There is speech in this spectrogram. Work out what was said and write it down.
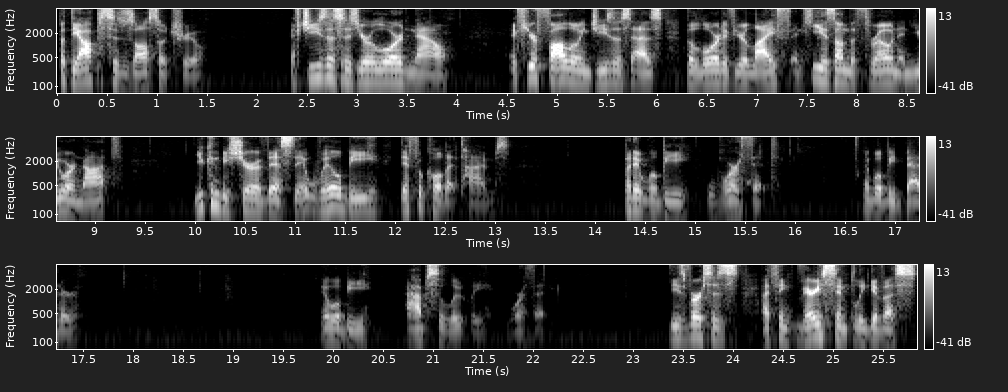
But the opposite is also true. If Jesus is your Lord now, if you're following Jesus as the Lord of your life and he is on the throne and you are not, you can be sure of this. It will be difficult at times but it will be worth it. It will be better. It will be absolutely worth it. These verses, I think, very simply give us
